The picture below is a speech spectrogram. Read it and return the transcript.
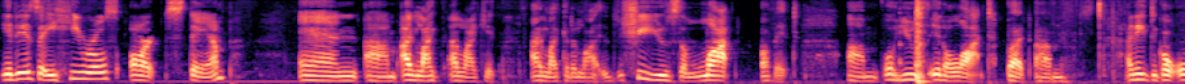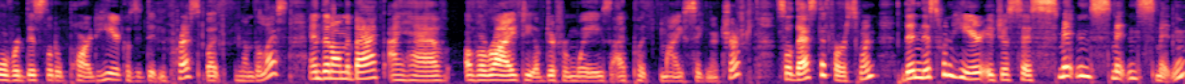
It is a Hero Arts stamp. And um, I like I like it. I like it a lot. She used a lot of it. Um, or used it a lot. But um, I need to go over this little part here because it didn't press, but nonetheless. And then on the back, I have a variety of different ways I put my signature. So that's the first one. Then this one here, it just says smitten, smitten, smitten.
